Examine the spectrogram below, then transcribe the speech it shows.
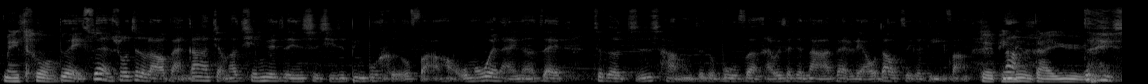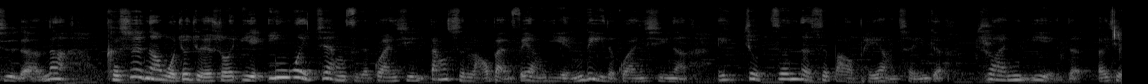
没错，对，虽然说这个老板刚刚讲到签约这件事，其实并不合法哈。我们未来呢，在这个职场这个部分，还会再跟大家再聊到这个地方。对平等待遇，对，是的。那可是呢，我就觉得说，也因为这样子的关系，当时老板非常严厉的关系呢，哎，就真的是把我培养成一个专业的，而且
